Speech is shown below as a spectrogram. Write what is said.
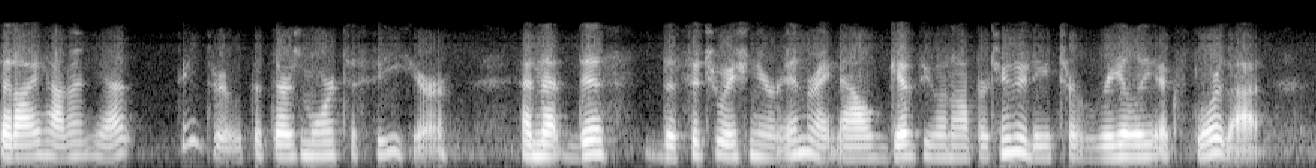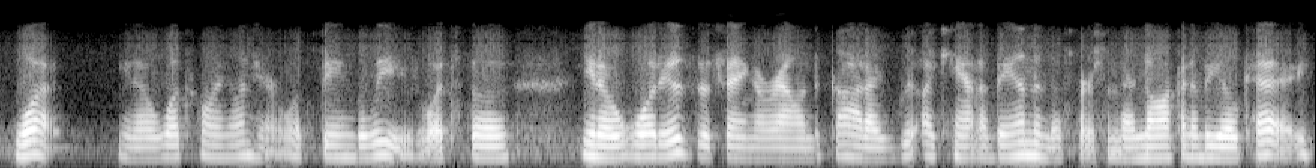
that I haven't yet seen through, that there's more to see here. And that this, the situation you're in right now, gives you an opportunity to really explore that. What you know, what's going on here? What's being believed? What's the, you know, what is the thing around God? I I can't abandon this person. They're not going to be okay.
